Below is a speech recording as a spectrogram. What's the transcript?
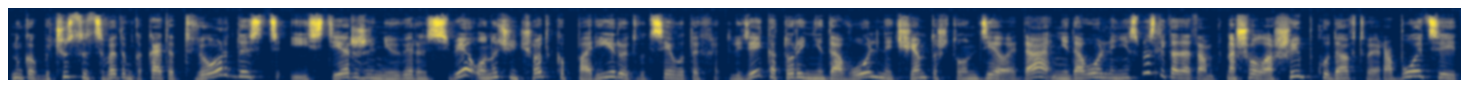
ну как бы чувствуется в этом какая-то твердость и стержень, и уверенность в себе, он очень четко парирует вот все вот этих людей, которые недовольны чем-то, что он делает, да, недовольны не в смысле, когда там нашел ошибку, да, в твоей работе.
